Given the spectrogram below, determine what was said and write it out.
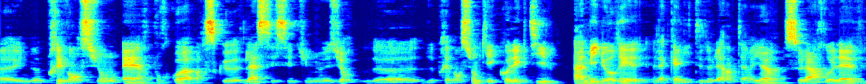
euh, une prévention air. Pourquoi? Parce que là, c'est une mesure de, de, prévention qui est collective. Améliorer la qualité de l'air intérieur, cela relève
